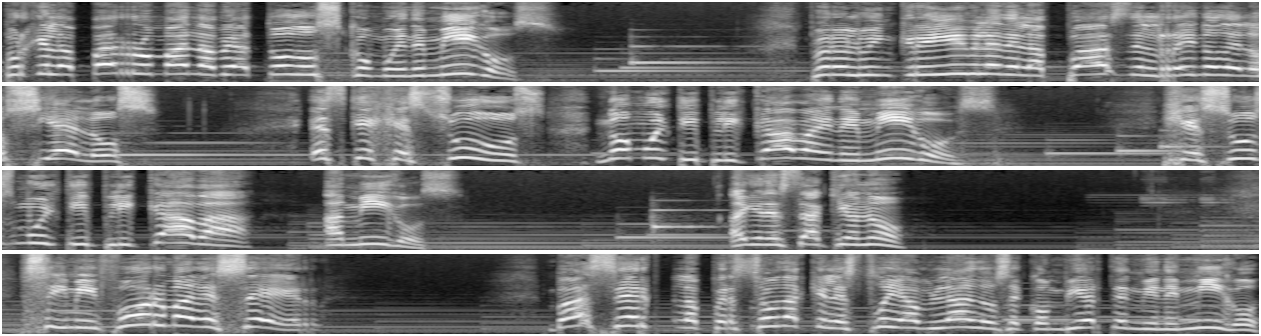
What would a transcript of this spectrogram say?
Porque la paz romana ve a todos como enemigos. Pero lo increíble de la paz del reino de los cielos es que Jesús no multiplicaba enemigos. Jesús multiplicaba amigos. ¿Alguien está aquí o no? Si mi forma de ser va a ser que la persona que le estoy hablando se convierte en mi enemigo.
